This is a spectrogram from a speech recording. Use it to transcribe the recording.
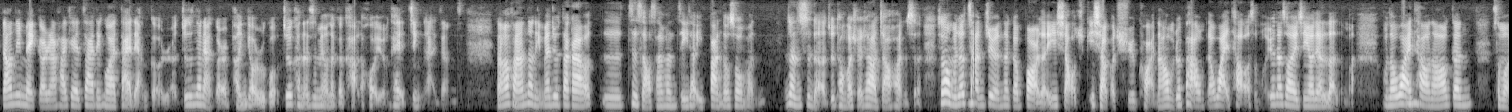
然后你每个人还可以再另外带两个人，就是那两个人朋友，如果就是可能是没有那个卡的会员可以进来这样子，然后反正那里面就大概有呃至少三分之一到一半都是我们。认识的就同个学校的交换生，所以我们就占据了那个 bar 的一小一小个区块，然后我们就把我们的外套什么，因为那时候已经有点冷了嘛，我们的外套，然后跟什么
